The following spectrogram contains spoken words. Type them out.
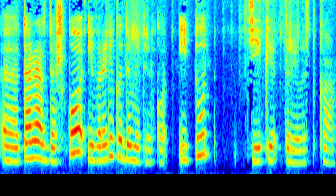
е, Тарас Дашко і Вероніка Дмитренко. І тут тільки три листка.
